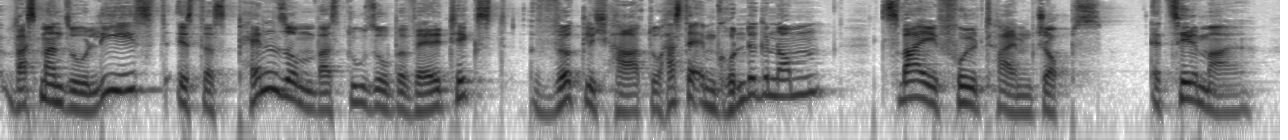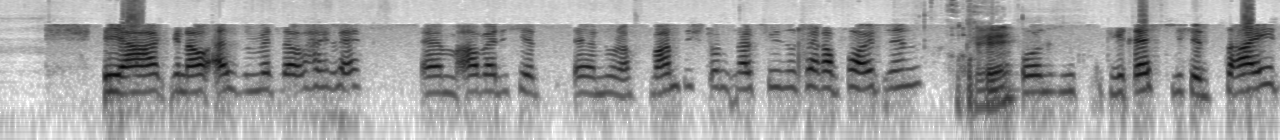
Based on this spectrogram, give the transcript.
was man so liest, ist das Pensum, was du so bewältigst, wirklich hart. Du hast ja im Grunde genommen zwei Fulltime-Jobs. Erzähl mal. Ja, genau. Also mittlerweile ähm, arbeite ich jetzt äh, nur noch 20 Stunden als Physiotherapeutin. Okay. Und die restliche Zeit,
